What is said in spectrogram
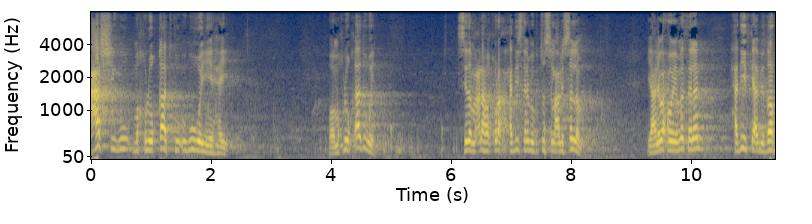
Carshigu makhluuqaadku ugu wen yahay. Waa makhluuq aad u weyn sida macnaha xadiista nebiga kutus sal lay slam yani waxa weeye maalan xadiidka abi dar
